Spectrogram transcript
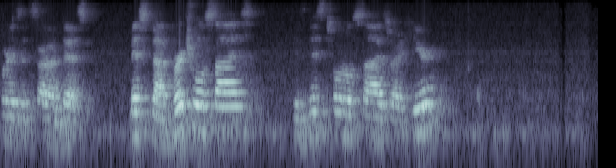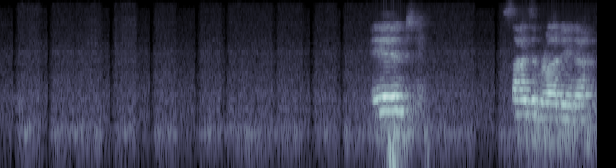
where does it start on disk? Misc.virtual size is this total size right here. And size of raw data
